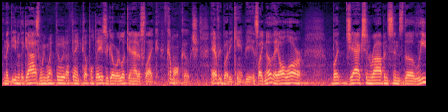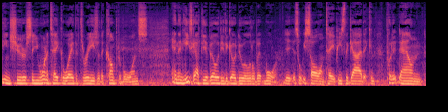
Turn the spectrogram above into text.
And the, you know the guys when we went through it, I think a couple days ago, were looking at us like, "Come on, coach, everybody can't be." It's like, no, they all are. But Jaxson Robinson's the leading shooter, so you want to take away the threes or the comfortable ones. And then he's got the ability to go do a little bit more. It's what we saw on tape. He's the guy that can put it down and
